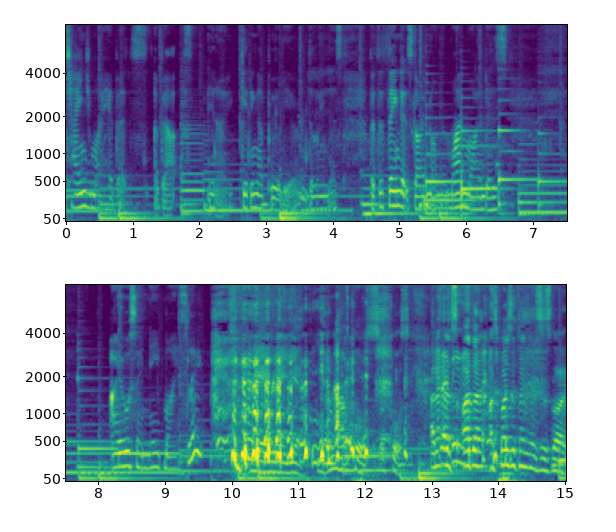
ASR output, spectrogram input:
change my habits about, you know, getting up earlier and doing this. But the thing that's going on in my mind is I also need my sleep. Yeah, yeah, yeah. yeah no, of course, of course. And So it's, I don't. I suppose the thing is, is like,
